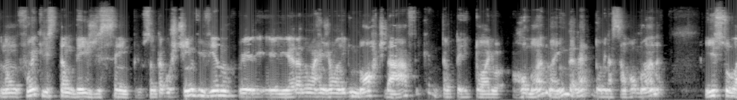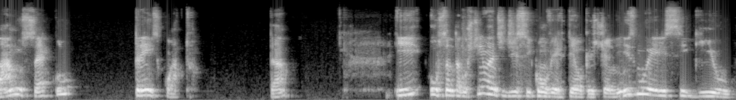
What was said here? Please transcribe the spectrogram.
não foi cristão desde sempre. O Santo Agostinho vivia, no, ele, ele era numa região ali do norte da África, então território romano ainda, né? Dominação romana. Isso lá no século 3, 4. Tá? E o Santo Agostinho, antes de se converter ao cristianismo, ele seguiu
